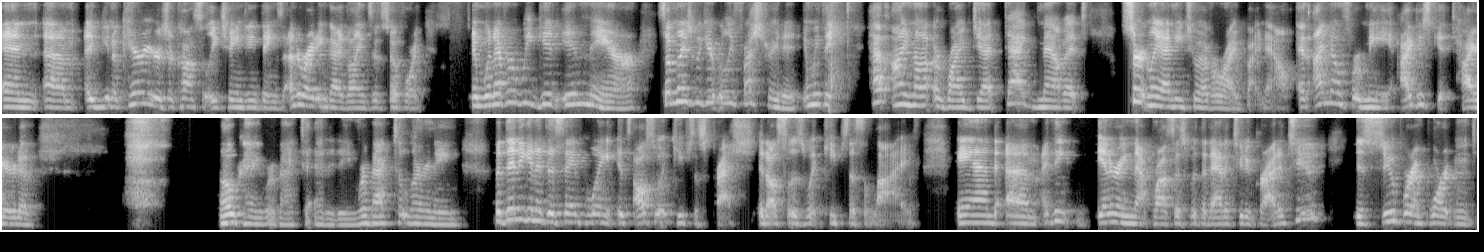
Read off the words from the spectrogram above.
and um, you know, carriers are constantly changing things, underwriting guidelines and so forth. And whenever we get in there, sometimes we get really frustrated and we think, have I not arrived yet? Dag nabbit. Certainly I need to have arrived by now. And I know for me, I just get tired of okay, we're back to editing, we're back to learning. But then again, at the same point, it's also what keeps us fresh. It also is what keeps us alive. And um, I think entering that process with an attitude of gratitude is super important.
